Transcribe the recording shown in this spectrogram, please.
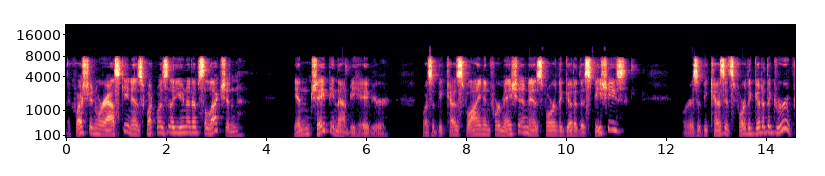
The question we're asking is what was the unit of selection in shaping that behavior? Was it because flying in formation is for the good of the species? Or is it because it's for the good of the group?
